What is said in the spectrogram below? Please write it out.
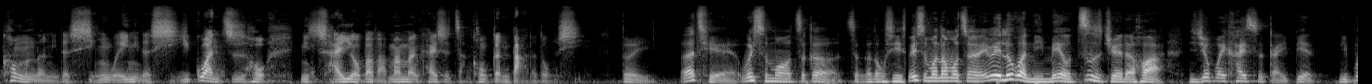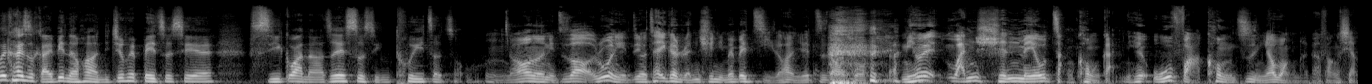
控了你的行为、你的习惯之后，你才有办法慢慢开始掌控更大的东西。对。而且，为什么这个整个东西为什么那么重要？因为如果你没有自觉的话，你就不会开始改变，你不会开始改变的话，你就会被这些习惯啊、这些事情推着走。嗯，然后呢，你知道，如果你有在一个人群里面被挤的话，你就知道说，你会完全没有掌控感，你会无法控制你要往哪个方向。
